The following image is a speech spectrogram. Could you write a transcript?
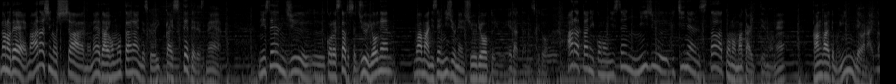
なので、まあ、嵐の使者のね台本もったいないんですけど一回捨ててですね2010これスタートした14年はまあ2020年終了という絵だったんですけど新たにこの2021年スタートの魔界っていうのをね考えてもいいんではないか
